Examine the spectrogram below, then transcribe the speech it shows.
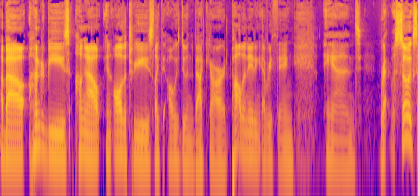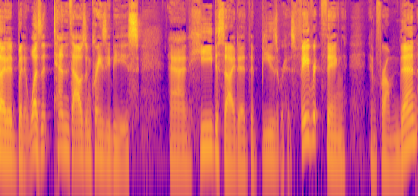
about 100 bees hung out in all the trees like they always do in the backyard, pollinating everything. And Rhett was so excited, but it wasn't 10,000 crazy bees and he decided that bees were his favorite thing. And from then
